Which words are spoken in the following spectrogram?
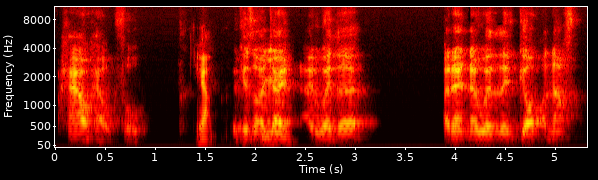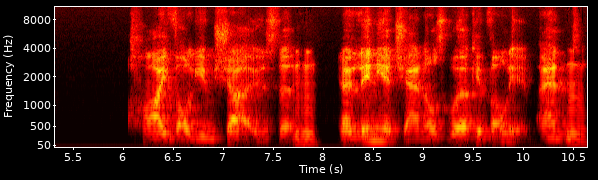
how helpful. Yeah. Because I mm. don't know whether I don't know whether they've got enough high volume shows that mm-hmm. you know linear channels work in volume and mm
